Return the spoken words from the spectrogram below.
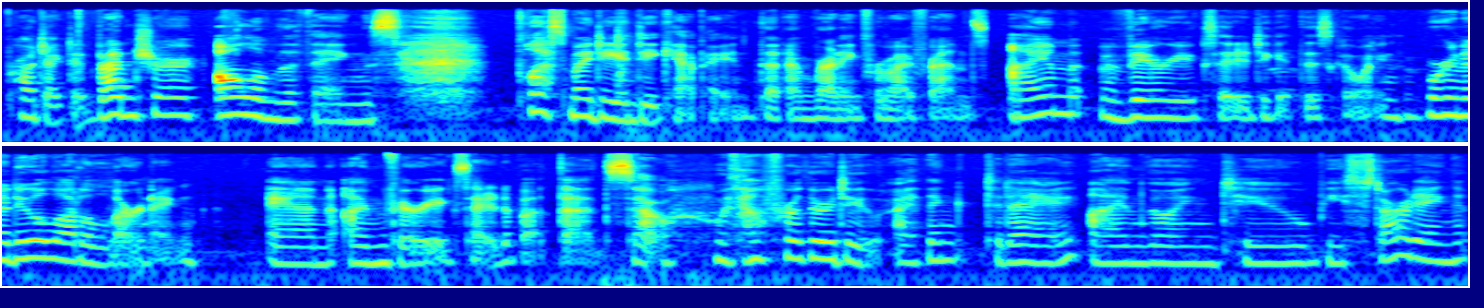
Project Adventure, all of the things, plus my D&D campaign that I'm running for my friends. I am very excited to get this going. We're gonna do a lot of learning and I'm very excited about that. So without further ado, I think today I'm going to be starting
